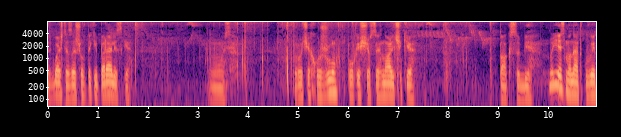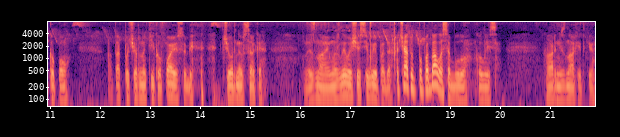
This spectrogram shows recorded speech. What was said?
Ось бачите, зайшов такі перелізки. Ось. Коротше, хожу, поки що сигнальчики так собі. Ну, є монетку викопав. А так по чорноті копаю собі. Чорне всяке. Не знаю, можливо, щось і випаде. Хоча тут попадалося було колись гарні знахідки.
